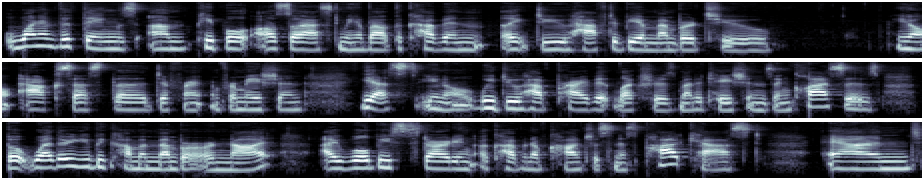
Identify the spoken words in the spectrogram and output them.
one of the things um, people also asked me about the coven like, do you have to be a member to, you know, access the different information? Yes, you know, we do have private lectures, meditations, and classes, but whether you become a member or not, I will be starting a Coven of Consciousness podcast and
